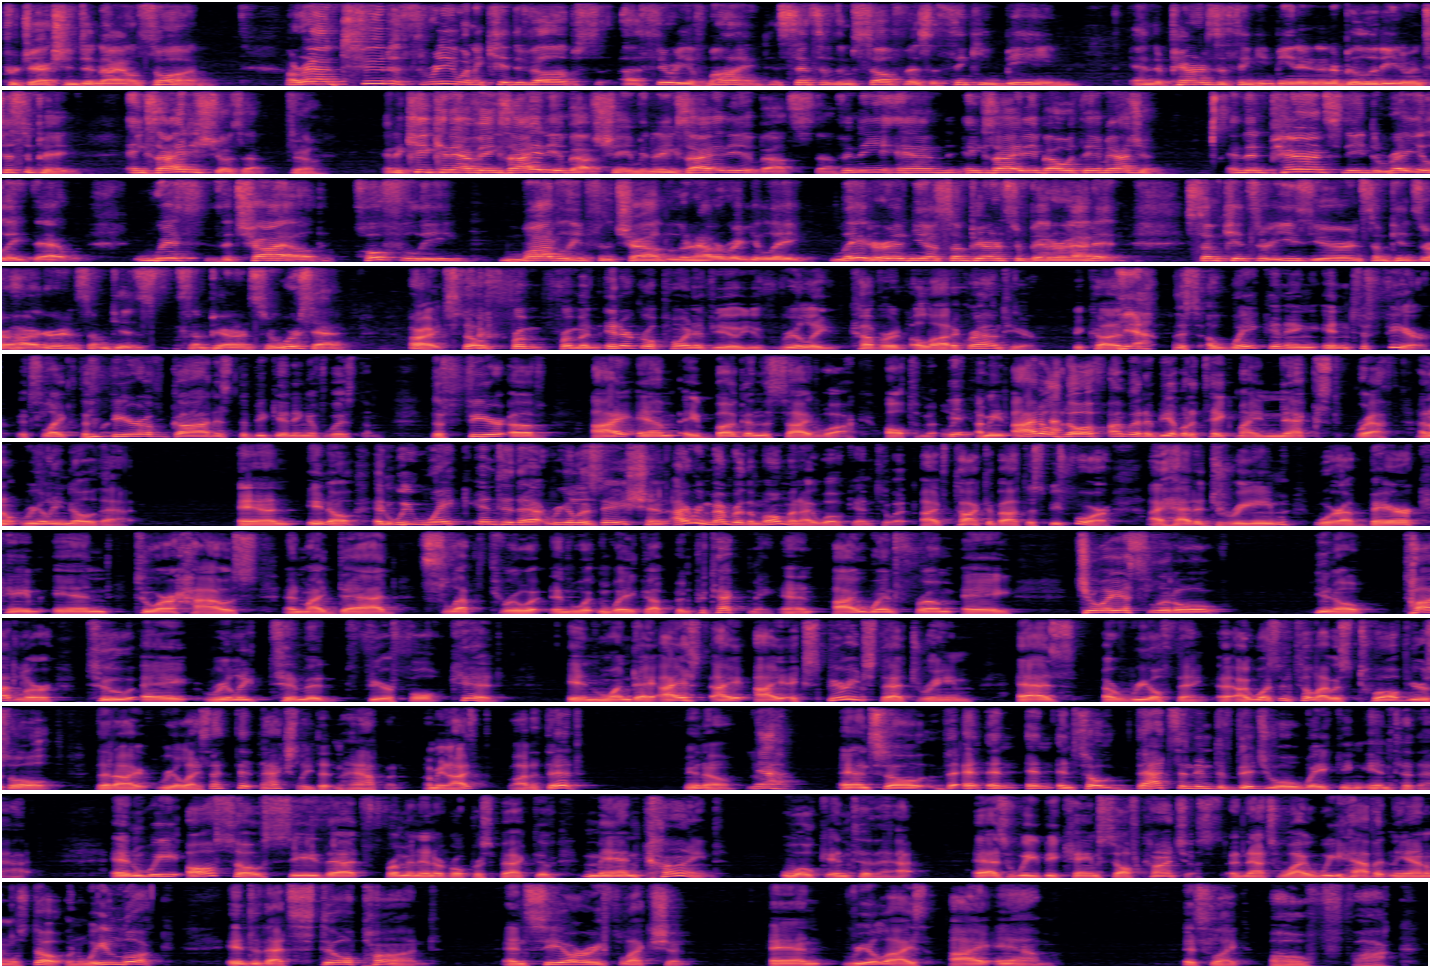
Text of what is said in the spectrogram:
projection, denial, and so on. Around two to three, when a kid develops a theory of mind, a sense of themselves as a thinking being, and their parents a thinking being, and an ability to anticipate, anxiety shows up. Yeah. And a kid can have anxiety about shame and anxiety about stuff and, the, and anxiety about what they imagine. And then parents need to regulate that with the child, hopefully modeling for the child to learn how to regulate later. And, you know, some parents are better at it. Some kids are easier and some kids are harder and some kids, some parents are worse at it. All right. So from, from an integral point of view, you've really covered a lot of ground here because yeah. this awakening into fear, it's like the fear of God is the beginning of wisdom. The fear of I am a bug on the sidewalk, ultimately. Yeah. I mean, I don't know if I'm going to be able to take my next breath. I don't really know that. And, you know, and we wake into that realization. I remember the moment I woke into it. I've talked about this before. I had a dream where a bear came in to our house and my dad slept through it and wouldn't wake up and protect me. And I went from a joyous little, you know, toddler to a really timid, fearful kid in one day. I, I, I experienced that dream as a real thing. I wasn't until I was 12 years old that I realized that didn't actually didn't happen. I mean, I thought it did, you know? Yeah. And so, the, and, and, and so that's an individual waking into that. And we also see that from an integral perspective, mankind woke into that as we became self-conscious. And that's why we have it in the animals don't. When we look into that still pond and see our reflection and realize I am, it's like, oh, fuck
